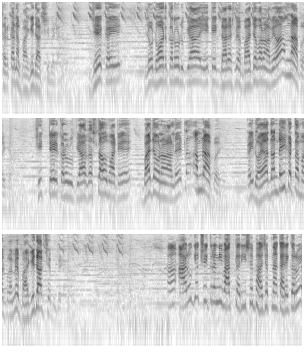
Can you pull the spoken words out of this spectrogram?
સરકારના ભાગીદાર છીએ બેટા. જે કંઈ જો દોઢ કરોડ રૂપિયા એક એક ધારાસભ્ય ભાજપવાળા આવ્યા અમને આપે છે. સિત્તેર કરોડ રૂપિયા રસ્તાઓ માટે ભાજપવાળા આવે એટલે અમને આપે છે. કંઈ દોયાદાન નહીં કરતા મારે અમે ભાગીદાર છે બેટા. આરોગ્ય ક્ષેત્રની વાત કરી છે ભાજપના કાર્યકરોએ.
